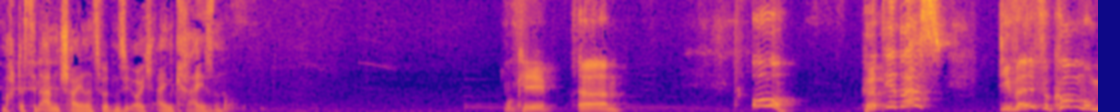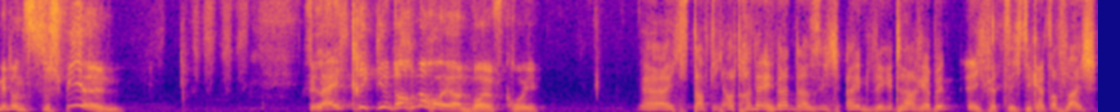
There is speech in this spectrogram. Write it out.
macht es den Anschein, als würden sie euch einkreisen. Okay. Ähm. Oh! Hört ihr das? Die Wölfe kommen, um mit uns zu spielen. Vielleicht kriegt ihr doch noch euren Wolf, Krui. Ja, ich darf dich auch daran erinnern, dass ich ein Vegetarier bin. Ich verzichte ganz auf Fleisch.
